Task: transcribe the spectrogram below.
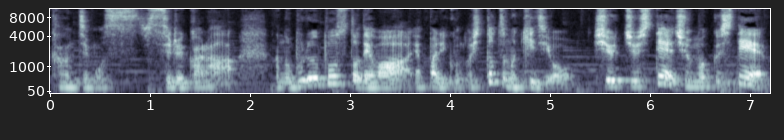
感じもするから、あの、ブルーポストでは、やっぱりこの一つの記事を集中して、注目して、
